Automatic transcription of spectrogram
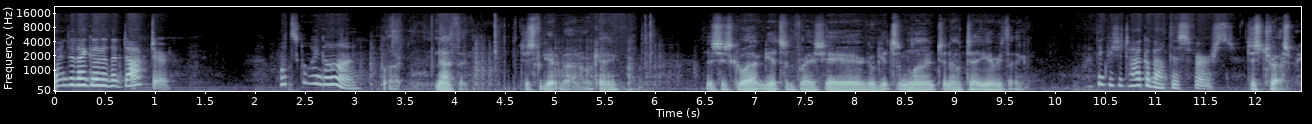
When did I go to the doctor? What's going on? Look, nothing. Just forget about it, okay? Let's just go out and get some fresh air, go get some lunch, and I'll tell you everything. I think we should talk about this first. Just trust me,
